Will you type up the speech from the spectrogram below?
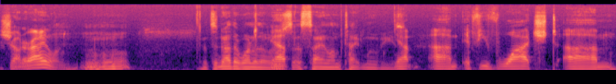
shutter island mm-hmm. It's another one of those Yep. asylum type movies. Yep. Um, if you've watched um,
